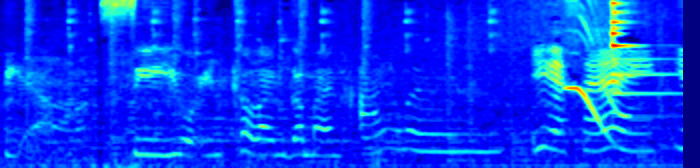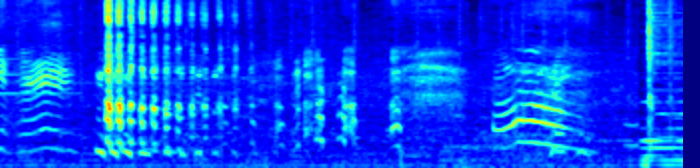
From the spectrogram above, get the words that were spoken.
p.m. See you in Kalangaman Island. Yeah, yeah. Ah.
